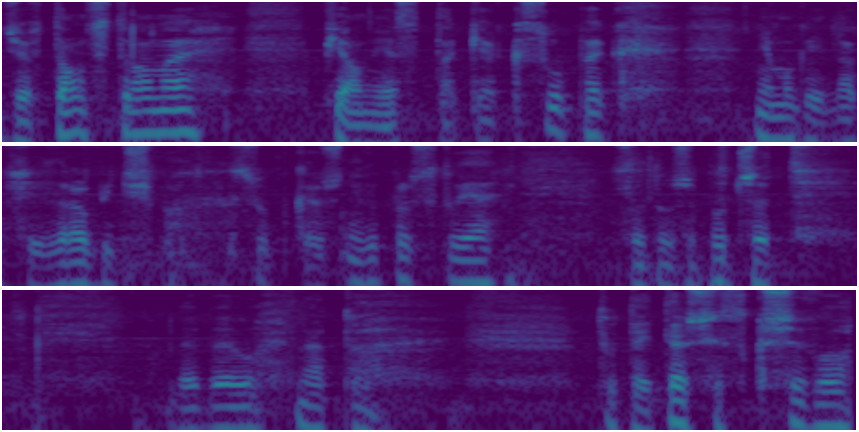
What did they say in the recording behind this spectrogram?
idzie w tą stronę. Pion jest tak jak słupek. Nie mogę inaczej zrobić, bo słupka już nie wyprostuję. Za duży budżet by był na to. Tutaj też jest krzywo.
